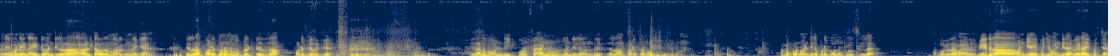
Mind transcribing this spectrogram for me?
அநேகமாக நீ நைட்டு வண்டியில் தான் ஹால்ட் ஆகுத மாதிரி இருக்கும்னு நினைக்கேன் இதெல்லாம் படுக்கணும். நம்ம பெட்டு இதுதான். படுக்கிறதுக்கு இதான் நம்ம வண்டி. ஒரு ஃபேன் இருக்கு வண்டியில் வந்து இதெல்லாம் படுக்கணும். நமக்கு ஒன்று வண்டியில் படுக்கணும் புதுசு இல்லை. நமக்கு தான் வீடு தான் வண்டி ஆகி போச்சு வண்டி தான் வீடாகி போச்சா.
